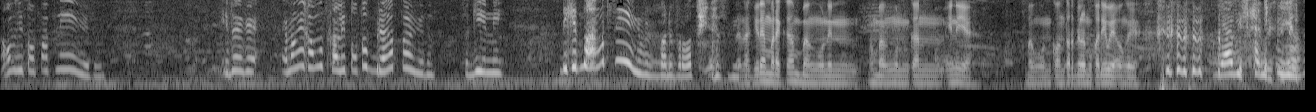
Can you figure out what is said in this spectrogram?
aku mesti top up nih gitu. Itu yang kayak emangnya kamu sekali top up berapa? Gitu. Segini. Dikit banget sih pada protes gitu. dan akhirnya mereka membangunin membangunkan ini ya bangun counter dalam muka dewa ya? Oh enggak ya? Ya bisa dibilang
